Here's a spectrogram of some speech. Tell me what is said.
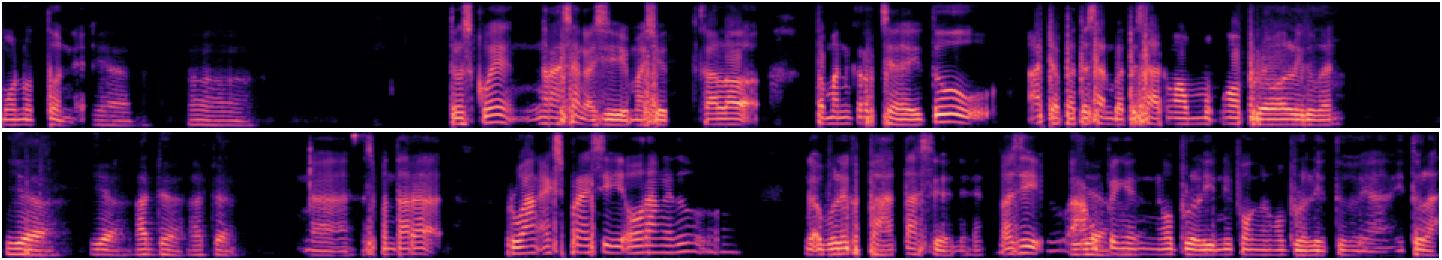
monoton ya. Ya. Uh. Terus kue ngerasa nggak sih Mas Yud kalau teman kerja itu ada batasan-batasan ngobrol itu kan? Iya, iya, ada, ada. Nah, sementara ruang ekspresi orang itu nggak boleh kebatas ya. Pasti aku iya. pengen ngobrol ini, pengen ngobrol itu ya, itulah.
